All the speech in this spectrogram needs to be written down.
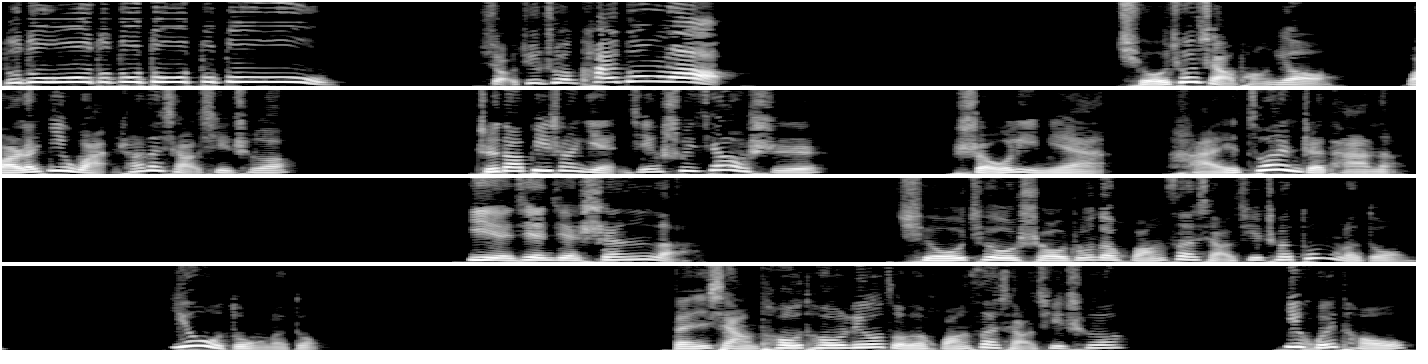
嘟嘟嘟嘟嘟嘟嘟，小汽车开动了。球球小朋友玩了一晚上的小汽车，直到闭上眼睛睡觉时，手里面还攥着它呢。夜渐渐深了。球球手中的黄色小汽车动了动，又动了动。本想偷偷溜走的黄色小汽车，一回头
